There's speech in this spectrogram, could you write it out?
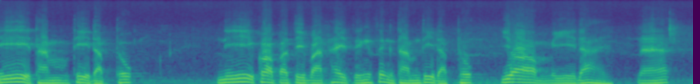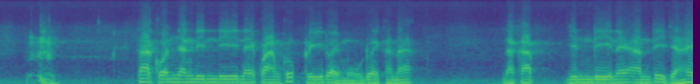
นี้ทำที่ดับทุกนี้ก็ปฏิบัติให้ถึงซึ่งธรรมที่ดับทุกย่อมมีได้นะ ถ้าคนยังดินดีในความคลุกคลีด้วยหมู่ด้วยคณะนะครับ ยินดีในอันที่จะให้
